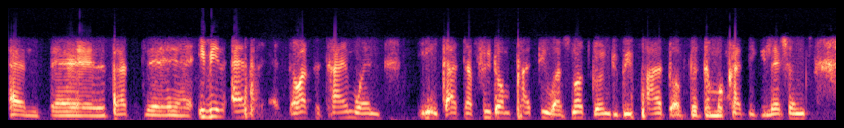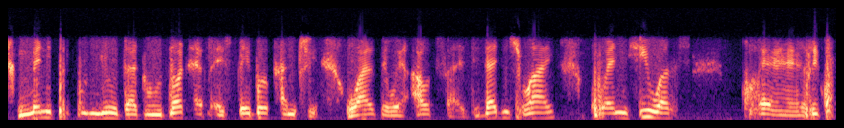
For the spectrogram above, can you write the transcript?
and uh, that uh, even as there was a time when Inkatha Freedom Party was not going to be part of the democratic elections, many people knew that we would not have a stable country while they were outside. That is why when he was uh, requested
